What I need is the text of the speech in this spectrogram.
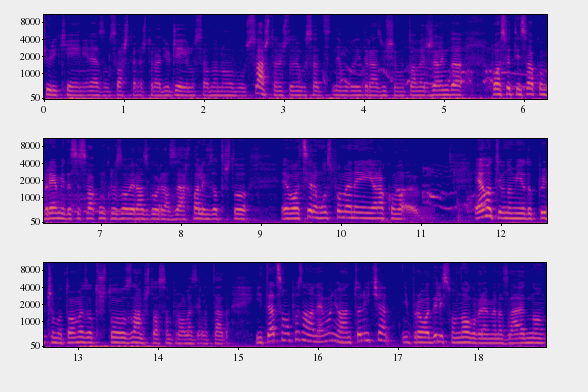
Hurricane i ne znam, svašta nešto radio Jailu sad na novu, svašta nešto, nego sad ne mogu ni da razmišljam o tome, jer želim da posvetim svakom vreme i da se svakom kroz ovaj razgovor zahvalim, zato što evociram uspomene i onako emotivno mi je dok pričam o tome zato što znam šta sam prolazila tada. I tad sam upoznala Nemanju Antonića i provodili smo mnogo vremena zajedno.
